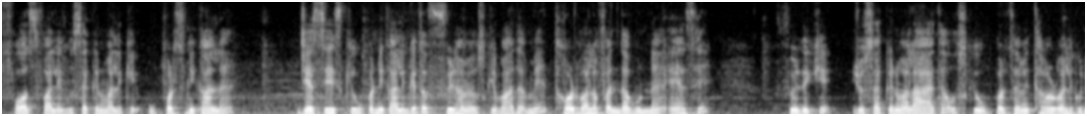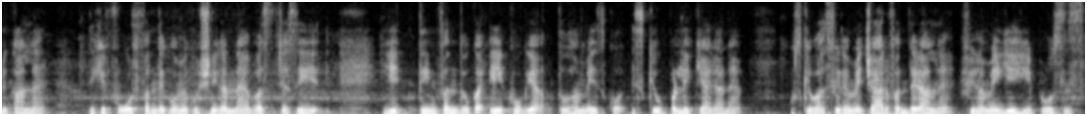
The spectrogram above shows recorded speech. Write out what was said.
फ़र्स्ट वाले को सेकंड वाले के ऊपर से निकालना है। जैसे इसके ऊपर निकालेंगे तो फिर हमें उसके बाद हमें थर्ड वाला फंदा बुनना है ऐसे। फिर देखिए जो सेकंड वाला आया था उसके ऊपर से हमें थर्ड वाले को निकालना है। देखिए फोर्थ फंदे को हमें कुछ नहीं करना है बस जैसे ये, ये तीन फंदों का एक हो गया तो हमें इसको इसके ऊपर लेके आ जाना है। उसके बाद फिर हमें चार फंदे डालने हैं फिर हमें यही प्रोसेस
